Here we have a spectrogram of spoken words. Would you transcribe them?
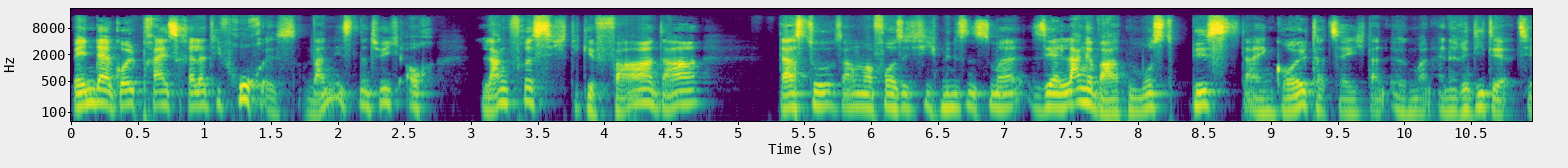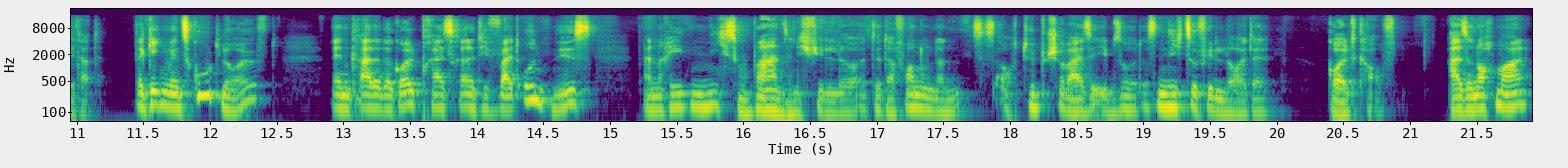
wenn der Goldpreis relativ hoch ist. Und dann ist natürlich auch langfristig die Gefahr da, dass du, sagen wir mal vorsichtig, mindestens mal sehr lange warten musst, bis dein Gold tatsächlich dann irgendwann eine Rendite erzielt hat. Dagegen, wenn es gut läuft, wenn gerade der Goldpreis relativ weit unten ist, dann reden nicht so wahnsinnig viele Leute davon und dann ist es auch typischerweise eben so, dass nicht so viele Leute Gold kaufen. Also nochmal,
